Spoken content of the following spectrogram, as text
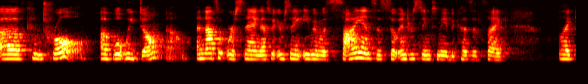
of control of what we don't know. And that's what we're saying. That's what you're saying even with science is so interesting to me because it's like like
